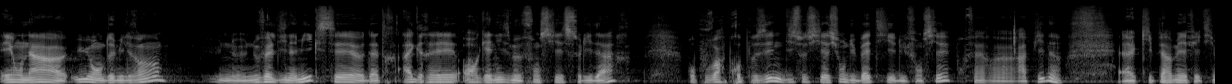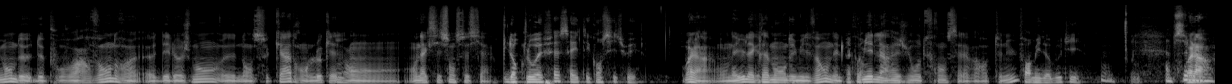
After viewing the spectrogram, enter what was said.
et on a eu en 2020 une nouvelle dynamique, c'est euh, d'être agréé organisme foncier solidaire pour pouvoir proposer une dissociation du bâti et du foncier, pour faire euh, rapide, euh, qui permet effectivement de, pouvoir vendre des logements dans ce cadre en, mmh. en accession sociale. Donc l'OFS a été constitué? Voilà, on a eu l'agrément en 2020, on est le premier de la région Hauts-de-France à l'avoir obtenu. Formidable outil. Absolument.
